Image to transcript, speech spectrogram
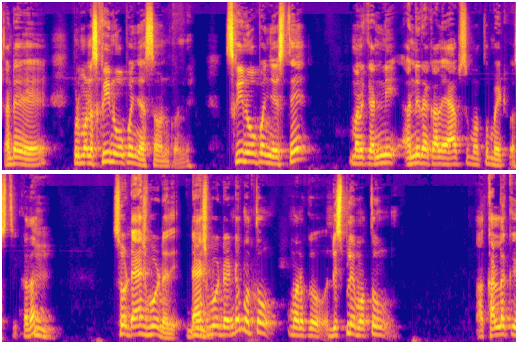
అంటే ఇప్పుడు మన స్క్రీన్ ఓపెన్ చేస్తాం అనుకోండి. స్క్రీన్ ఓపెన్ చేస్తే మనకి అన్ని అన్ని రకాల యాప్స్ మొత్తం బయటకు వస్తాయి కదా? ఉమ్, సో డాష్ బోర్డ్ అది. డాష్ బోర్డ్ అంటే మొత్తం మనకు డిస్ప్లే మొత్తం ఆ కళ్ళకి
